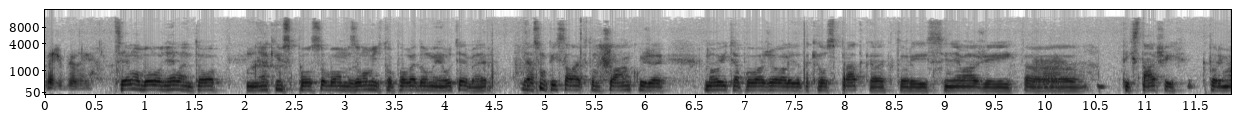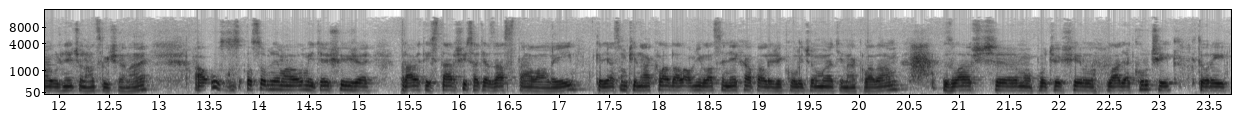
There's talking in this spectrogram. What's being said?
než byli. Cieľom bolo nielen to nejakým spôsobom zlomiť to povedomie o tebe. Ja som písal aj v tom článku, že mnohí ťa považovali za takého spratka, ktorý si neváži uh, tých starších, ktorí majú už niečo nacvičené. A osobne ma veľmi teší, že práve tí starší sa ťa zastávali. Keď ja som ti nakladal a oni vlastne nechápali, že kvôli čomu ja ti nakladám. Zvlášť e, ma potešil Vláďa Kurčík, ktorý,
